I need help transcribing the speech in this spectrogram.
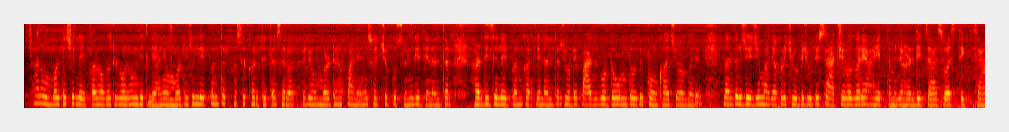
छान उंबरठ्याचे लेपन वगैरे करून घेतले. आणि उंबरठ्याचे लेपन तर कसे करते तर सर्वात पहिले उंबरठा हा पाण्याने स्वच्छ पुसून घेते. नंतर हळदीचं लेपन करते. नंतर छोटे पाच बोटं उमटवते कुंखाचे वगैरे. नंतर जे जे माझ्याकडे छोटे छोटे साचे वगैरे आहेत तर म्हणजे हळदीचा स्वस्तिकचा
